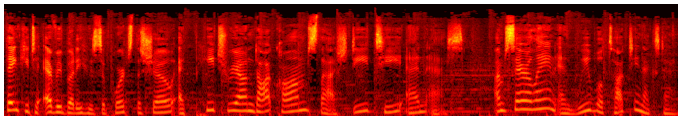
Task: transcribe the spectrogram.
Thank you to everybody who supports the show at patreon.com slash DTNS. I'm Sarah Lane, and we will talk to you next time.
